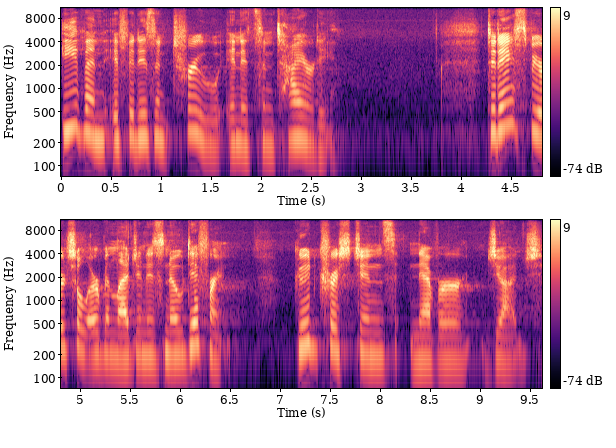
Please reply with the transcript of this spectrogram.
even if it isn't true in its entirety. Today's spiritual urban legend is no different. Good Christians never judge.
